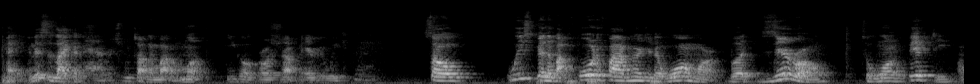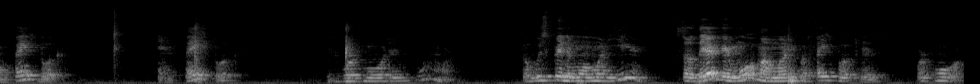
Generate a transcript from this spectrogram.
pay. And this is like an average. We're talking about a month. You go grocery shopping every week. So we spend about four to five hundred at Walmart, but zero to one fifty on Facebook. And Facebook is worth more than Walmart. But we're spending more money here. So they're getting more of my money, but Facebook is worth more.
